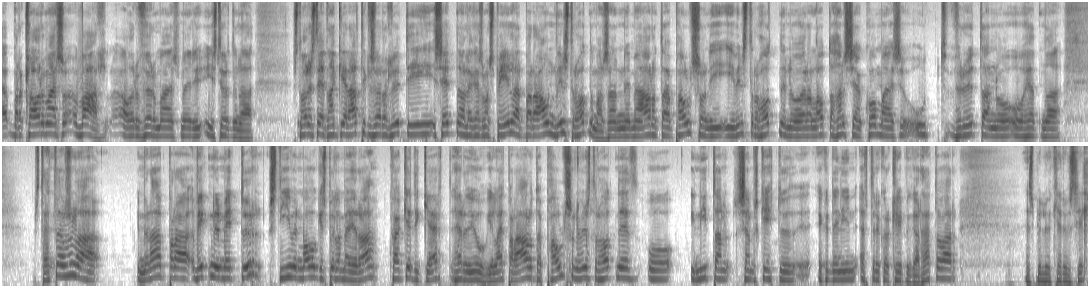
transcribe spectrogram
bara klárum aðeins val áður við förum aðeins með í, í stjórnuna Snorri Steinn, hann ger aðtiklisverða hluti í setnáleika sem hann spilar bara án vinstra hotnum hans, hann er með Arnda Pálsson í, í vinstra hotninu og er að láta hans síðan koma þessi út fyrir utan og, og hérna, þetta er svona ég meina bara Vignir meittur Stífin má ekki spila meira, hvað getur gert? Herruðu, jú, ég læt bara Arnda Pálsson í vinstra hotnið og í nýtan sem skiptuð einhvern veginn eftir einhverja klippingar, þetta var Þeir spiluðu kerfið Sil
